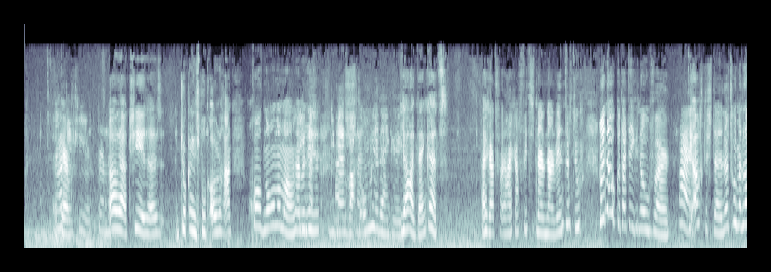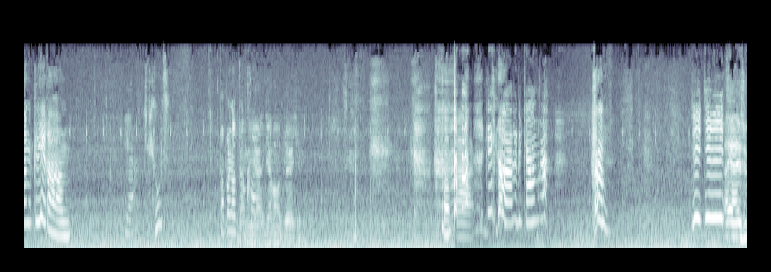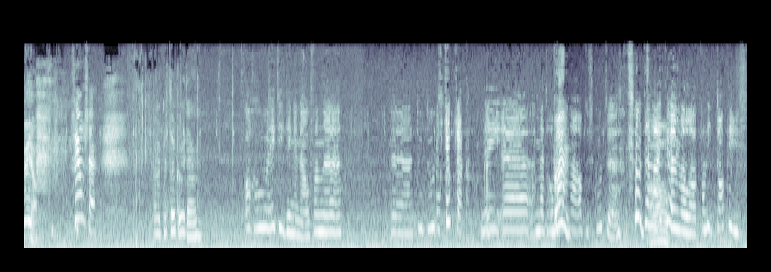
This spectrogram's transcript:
Dat Per- ik hier. Permanent. Oh ja, ik zie het. Jogging spoelt ook nog aan. God, nonne man. Hebben die... die Hij mensen verwacht zijn- om je, denk ik. Ja, ik denk het. Hij gaat, hij gaat fietsen naar, naar de winter toe. En ook daar tegenover. Waar? Die achterste. Loopt gewoon met lange kleren aan. Ja. Is niet goed? Papa loopt Ja, ook gewoon. die, die hebben al een kleurtje. Papa. Kijk nou aan de camera. Oh. Tuut, tuut. Ah ja, is er weer. Film ze. Heb ik net ook al gedaan. Och, hoe heet die dingen nou? Van eh eh toet toet? Een tuk-tuk. Nee, eh met. Romana op de scooter. Zo, daar Oh. lijken hem wel op. Van die tokkies.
